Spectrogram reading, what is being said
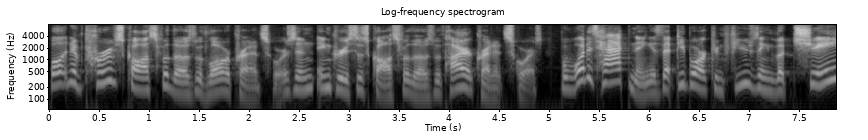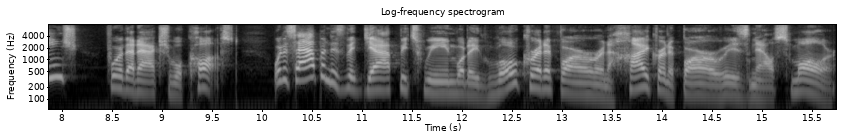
well, it improves costs for those with lower credit scores and increases costs for those with higher credit scores. But what is happening is that people are confusing the change for that actual cost. What has happened is the gap between what a low credit borrower and a high credit borrower is now smaller.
